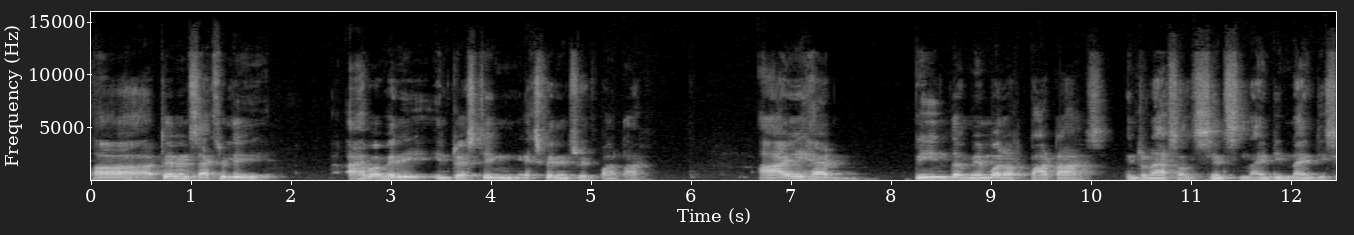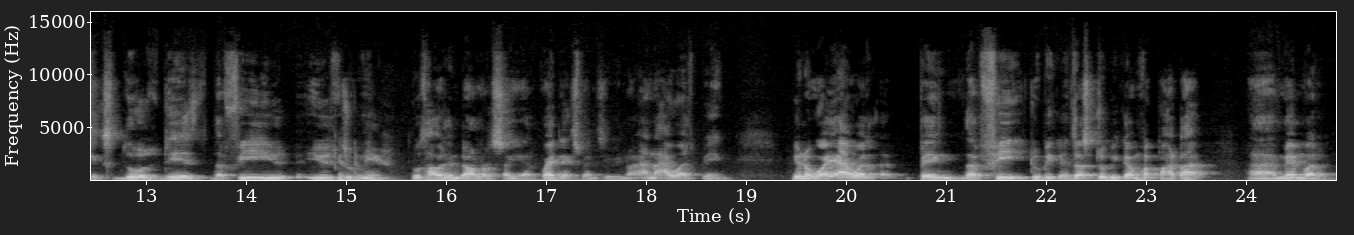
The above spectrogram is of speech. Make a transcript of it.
Uh, Terence, actually, I have a very interesting experience with PATA. I had been the member of PATA International since 1996. Those days, the fee used, Used to, to be be. $2,000 a year, quite expensive, you know, and I was paying. You know why I was paying the fee to be just to become a PATA uh, member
